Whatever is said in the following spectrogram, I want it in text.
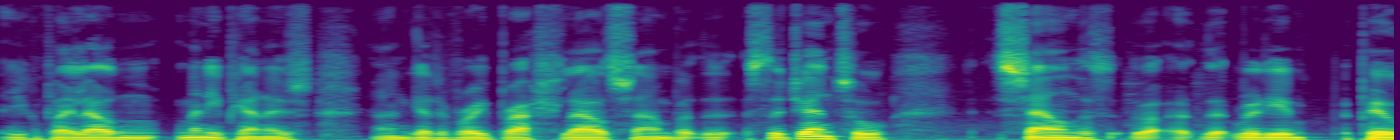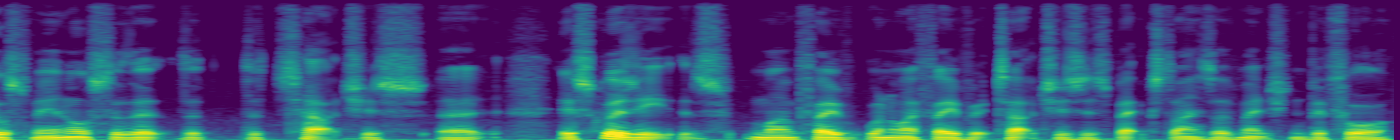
you can play loud on many pianos and get a very brash loud sound, but the, it's the gentle sound that, that really appeals to me, and also the the, the touch is uh, exquisite. It's my favorite. One of my favourite touches is Bechstein's. I've mentioned before.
